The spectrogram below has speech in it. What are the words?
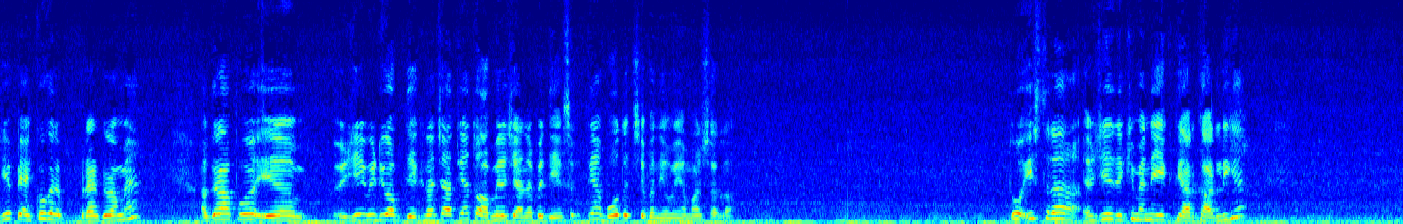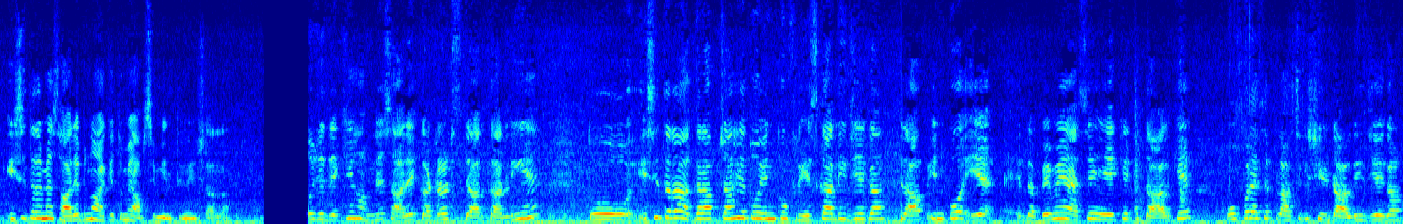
ये पैंको ब्रेड क्रम है। अगर आप ये वीडियो आप देखना चाहते हैं तो आप मेरे चैनल पे देख सकते हैं। बहुत अच्छे बने हुए हैं, माशाल्लाह। तो इस तरह, ये देखिए, मैंने एक तैयार कर ली है। इसी तरह मैं सारे बना के तो मैं आपसे मिलती हूँ, इंशाल्लाह। तो ये देखिए, हमने सारे कटर्स तैयार कर लिए हैं। तो इसी तरह अगर आप चाहें तो इनको फ्रीज कर लीजिएगा फिर आप इनको डब्बे में ऐसे एक एक डाल के ऊपर ऐसे प्लास्टिक शीट डाल दीजिएगा।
